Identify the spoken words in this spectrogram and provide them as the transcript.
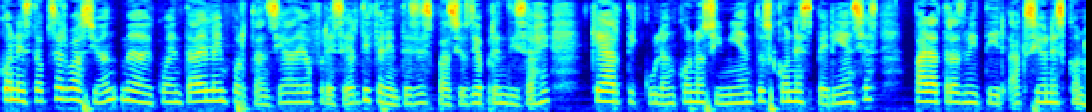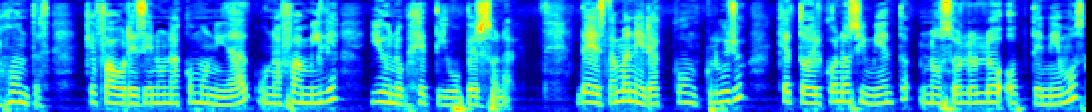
Con esta observación me doy cuenta de la importancia de ofrecer diferentes espacios de aprendizaje que articulan conocimientos con experiencias para transmitir acciones conjuntas que favorecen una comunidad, una familia y un objetivo personal. De esta manera concluyo que todo el conocimiento no solo lo obtenemos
